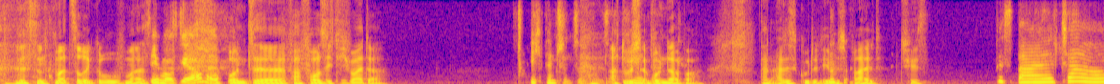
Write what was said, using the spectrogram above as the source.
dass du nochmal zurückgerufen hast. Immer gerne. Und äh, fahr vorsichtig weiter. Ich bin schon zu Hause. Ach, du bist ja wunderbar. Dann alles Gute dir. Bis bald. Tschüss. Bis bald. Ciao.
